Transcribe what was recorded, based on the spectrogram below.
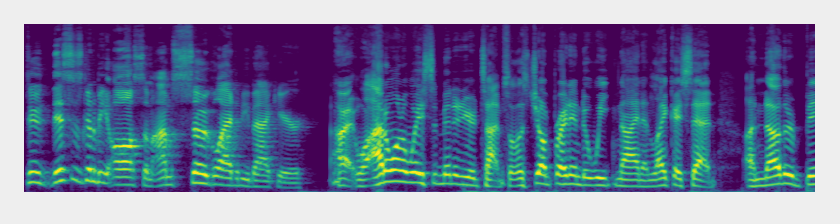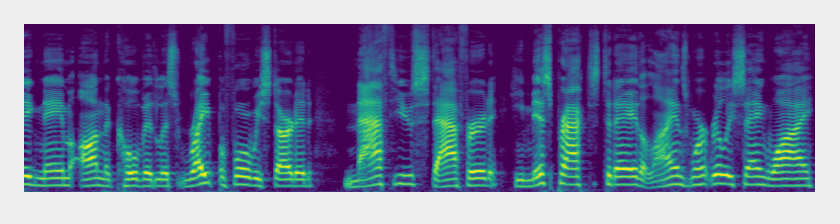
dude, this is going to be awesome. I'm so glad to be back here. All right. Well, I don't want to waste a minute of your time. So let's jump right into week nine. And like I said, another big name on the COVID list right before we started. Matthew Stafford. He missed practice today. The Lions weren't really saying why.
